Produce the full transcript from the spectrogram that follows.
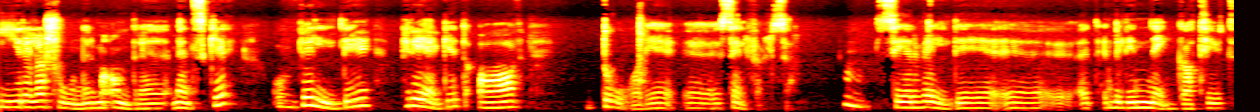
i relasjoner med andre mennesker. Og veldig preget av dårlig eh, selvfølelse. Mm. Ser veldig, eh, et, et, veldig negativt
